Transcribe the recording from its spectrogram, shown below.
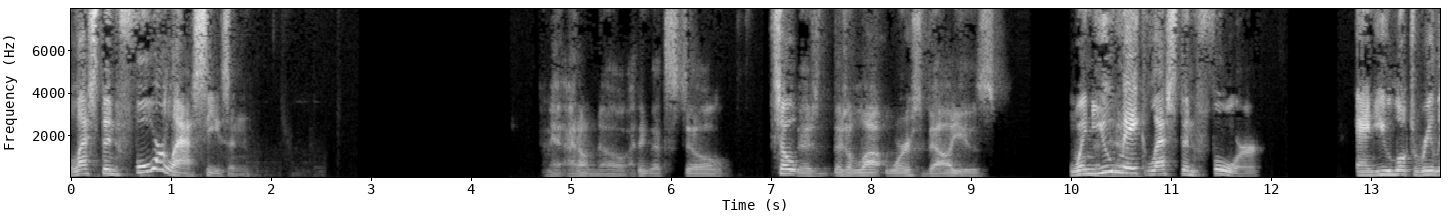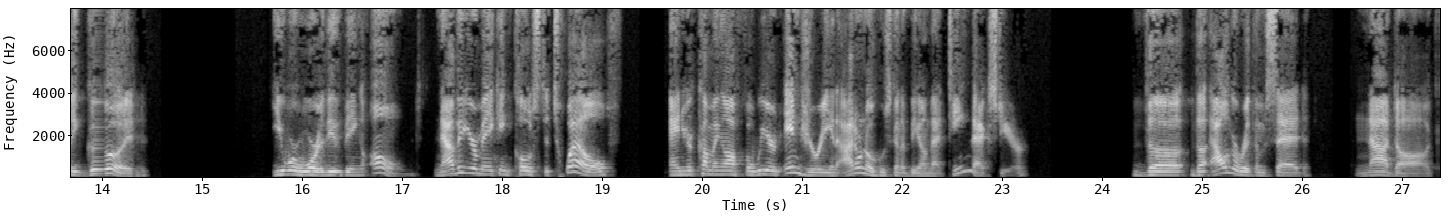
less than four last season. Man, I don't know. I think that's still So there's there's a lot worse values. when you Yeah. make less than four and you looked really good, you were worthy of being owned. Now that you're making close to 12 and you're coming off a weird injury, and I don't know who's going to be on that team next year, the the algorithm said, nah, dog.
